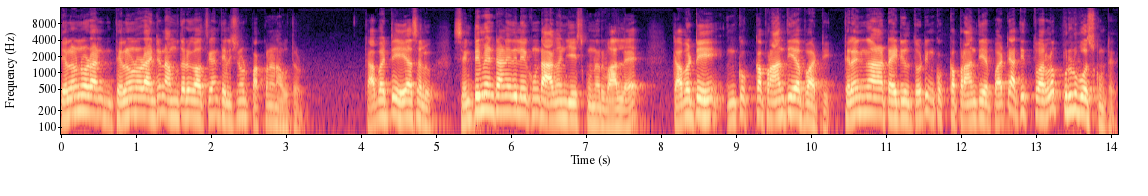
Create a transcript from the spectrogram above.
తెలంగాణ తెలంగాణ అంటే నమ్ముతాడు కావచ్చు కానీ తెలిసినోడు పక్కన నవ్వుతాడు. కాబట్టి అసలు సెంటిమెంట్ అనేది లేకుండా ఆగం చేసుకున్నారు వాళ్ళే. కాబట్టి ఇంకొక ప్రాంతీయ పార్టీ తెలంగాణ టైటిల్ తోటి ఇంకొక ప్రాంతీయ పార్టీ అతి త్వరలో పురుడు పోసుకుంటుంది.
